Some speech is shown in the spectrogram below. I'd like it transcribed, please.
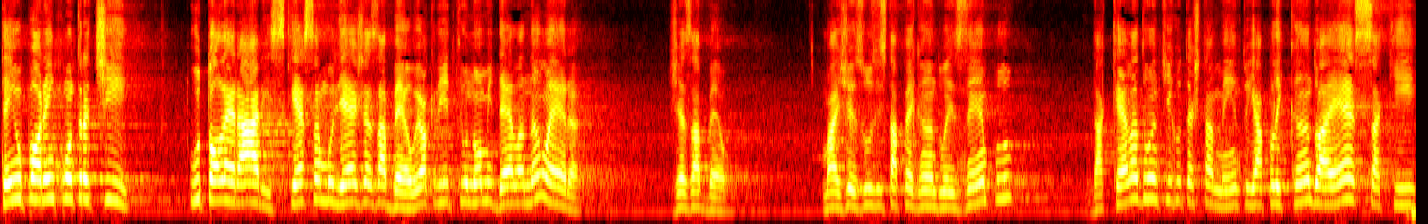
Tenho, porém, contra ti o tolerares que essa mulher Jezabel, eu acredito que o nome dela não era Jezabel, mas Jesus está pegando o exemplo daquela do Antigo Testamento e aplicando a essa aqui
